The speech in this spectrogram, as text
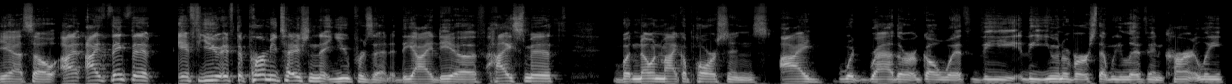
Yeah, so I, I think that if you if the permutation that you presented, the idea of Highsmith but knowing Micah Parsons, I would rather go with the the universe that we live in currently.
